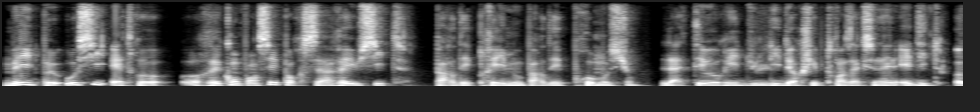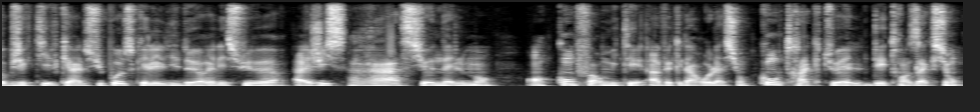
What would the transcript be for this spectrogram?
Mais il peut aussi être récompensé pour sa réussite par des primes ou par des promotions. La théorie du leadership transactionnel est dite objective car elle suppose que les leaders et les suiveurs agissent rationnellement en conformité avec la relation contractuelle des transactions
